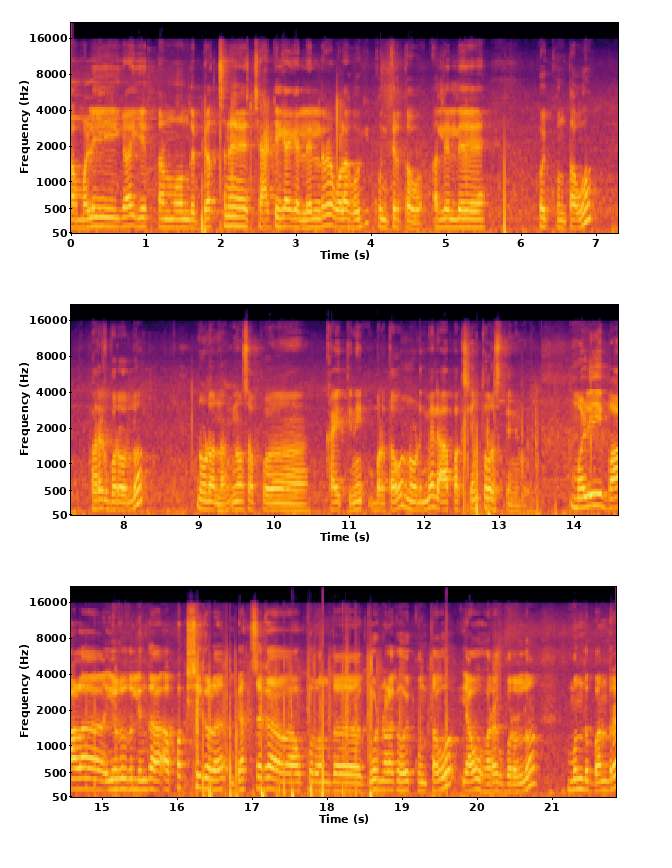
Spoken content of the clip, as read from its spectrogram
ಆ ಮಳೆಗಾಗಿ ತಮ್ಮ ಒಂದು ಬೆಚ್ಚನೆ ಚಾಟಿಗಾಗಿ ಅಲ್ಲೆಲ್ಲರ ಒಳಗೆ ಹೋಗಿ ಕುಂತಿರ್ತಾವೆ. ಅಲ್ಲೆಲ್ಲೇ ಹೋಗಿ ಕುಂತಾವು, ಹೊರಗೆ ಬರೋಲ್ಲು ನೋಡೋಣ, ಇನ್ನೊಂದು ಸ್ವಲ್ಪ ಕಾಯ್ತೀನಿ, ಬರ್ತಾವೆ. ನೋಡಿದ ಮೇಲೆ ಆ ಪಕ್ಷಿಯನ್ನು ತೋರಿಸ್ತೀನಿ ನಿಮಗೆ. ಮಳೆ ಭಾಳ ಇರೋದ್ರಿಂದ ಆ ಪಕ್ಷಿಗಳು ಬೆಚ್ಚಗ ಅವಕ್ರ ಒಂದು ಗೂಡಿನೊಳಗೆ ಹೋಗಿ ಕುಂತಾವು, ಯಾವ ಹೊರಗೆ ಬರಲ್ಲು. ಮುಂದೆ ಬಂದ್ರೆ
